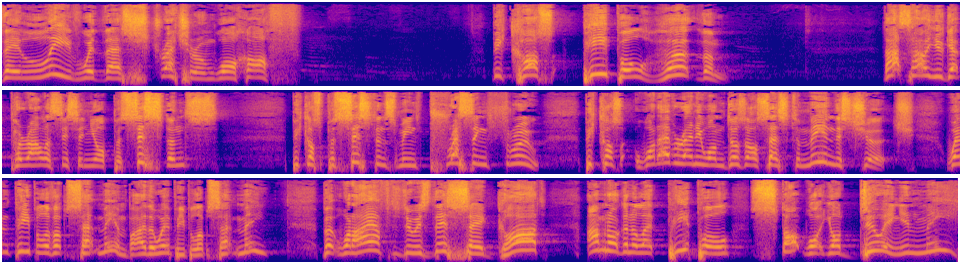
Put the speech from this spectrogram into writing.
they leave with their stretcher and walk off. Because people hurt them. That's how you get paralysis in your persistence. Because persistence means pressing through. Because whatever anyone does or says to me in this church, when people have upset me, and by the way, people upset me. But what I have to do is this, say, God, I'm not going to let people stop what you're doing in me.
